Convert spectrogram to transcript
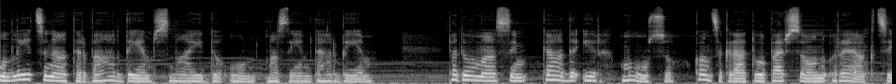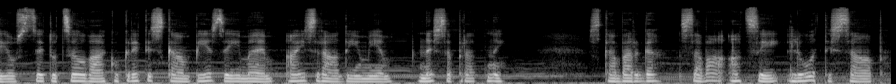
un liecināt ar vārdiem, smaidu un maziem darbiem. Padomāsim, kāda ir mūsu konsekrēto personu reakcija uz citu cilvēku kritiskām piezīmēm, aizrādījumiem, nesapratni. Skabarga savā acī ļoti sāp.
